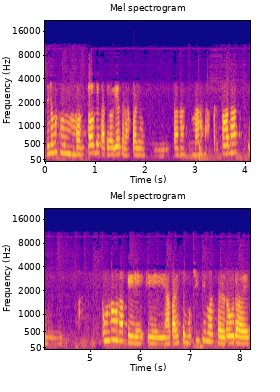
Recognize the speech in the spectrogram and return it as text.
tenemos un montón de categorías a las cuales están asignadas las personas. Eh, un rubro que, que aparece muchísimo es el rubro de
